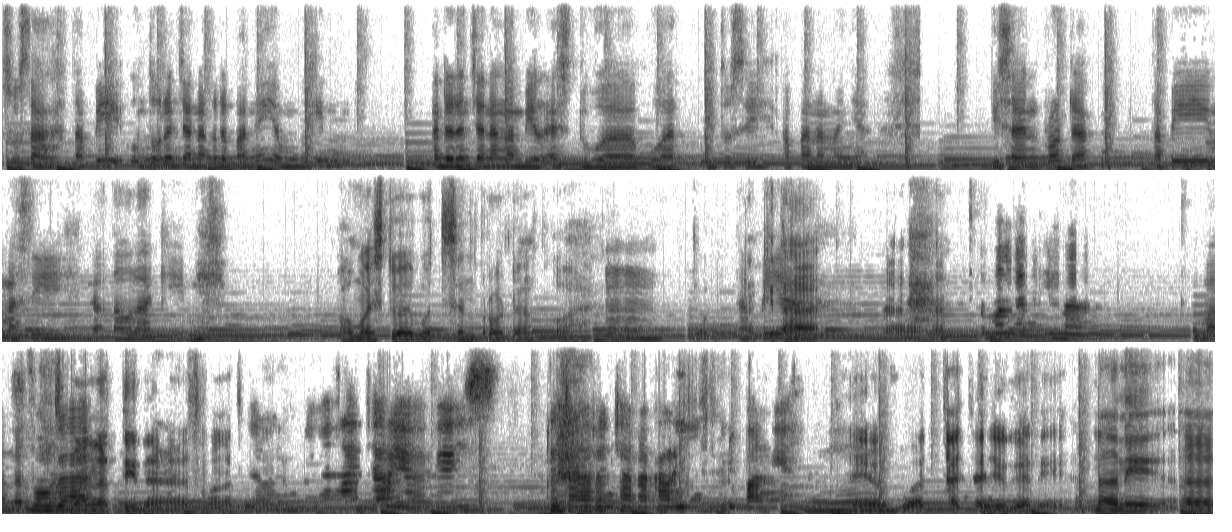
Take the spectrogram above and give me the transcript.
susah. Tapi untuk rencana ke depannya ya mungkin ada rencana ngambil S2 buat itu sih apa namanya desain produk tapi masih nggak tahu lagi ini. Oh mau S2 buat desain produk? Wah. Mm-mm. tapi kita ya. Nah, Semangat Ina. Semangat Semoga semangat Tina semangat semangat dengan lancar ya guys rencana-rencana kalian ke depannya. Ya buat Caca juga nih. Nah ini eh,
